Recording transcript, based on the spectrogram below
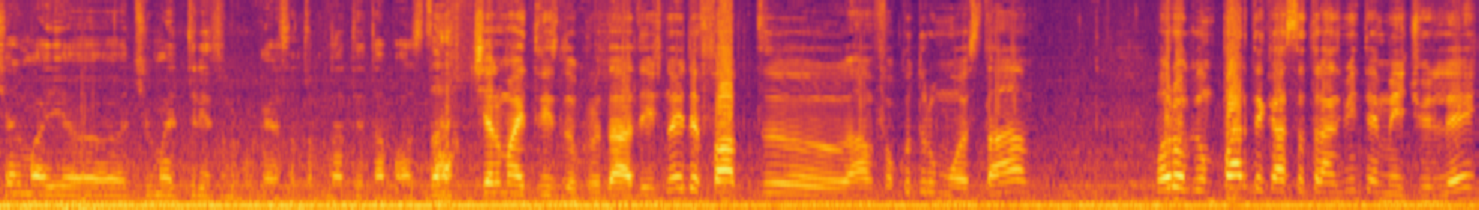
cel mai, uh, cel mai trist lucru care s-a întâmplat etapa asta. Cel mai trist lucru, da. Deci noi de fapt uh, am făcut drumul ăsta, mă rog, în parte ca să transmitem meciurile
